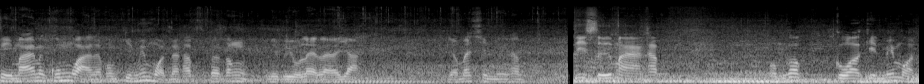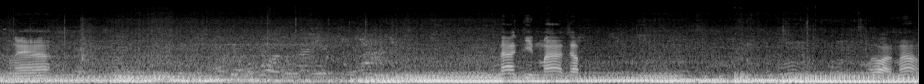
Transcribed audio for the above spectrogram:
สี่ไม้มันคุ้มกว่าแต่ผมกินไม่หมดนะครับ ก็ต้องรีวิวหลายๆอย่าง เดี๋ยวมาชิมนี้ครับ ที่ซื้อมาครับ ผมก็กลัวกินไม่หมดนะฮะ น่ากินมากครับอร่อยมาก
